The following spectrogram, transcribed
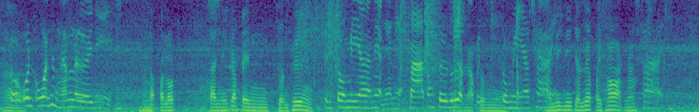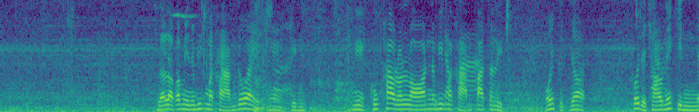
อ่า ตัวอ้วนๆทั้งนั้นเลยนี่ สับปะรดตอนนี้ก็เป็นสวนพึ่ง เป็นตัวเมียเนี่ยเนี่ยเนี่ยปลาต้องซื้อเลือกเอาเป็นตัวเมีย ตัวเมียใช่อันนี้นี่จะเลือกไปทอดนะ ใช่ แล้วเราก็มีน้ำพริกมะขามด้วยใช่นี่กินนี่คลุกข้าวร้อนๆน้ำพริกมะขามกับปปลาลาสลิดโอ้ยสุดยอดโอ้ยเดี๋ยวเช้านี้กินเม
